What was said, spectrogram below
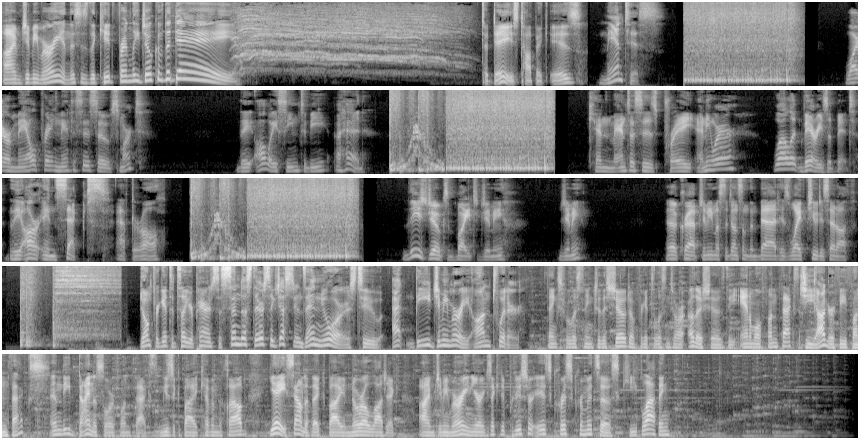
I'm Jimmy Murray, and this is the kid friendly joke of the day. Today's topic is Mantis. Why are male praying mantises so smart? They always seem to be ahead. Can mantises pray anywhere? Well, it varies a bit. They are insects, after all. These jokes bite, Jimmy. Jimmy? Oh crap, Jimmy must have done something bad. His wife chewed his head off. Don't forget to tell your parents to send us their suggestions and yours to at the Jimmy Murray on Twitter. Thanks for listening to the show. Don't forget to listen to our other shows the Animal Fun Facts, Geography Fun Facts, and the Dinosaur Fun Facts. Music by Kevin MacLeod. Yay, sound effect by Neurologic. I'm Jimmy Murray, and your executive producer is Chris Kremitzos. Keep laughing.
